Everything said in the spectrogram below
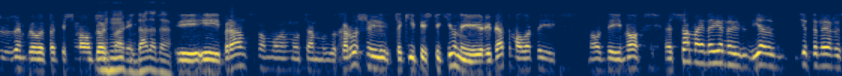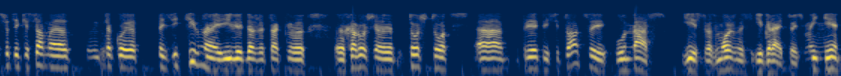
Земгала, молодой Мгм, парень. Да-да-да. И, и Бранц, по-моему, там хорошие такие перспективные ребята молодые, молодые. Но э, самое, наверное, я где-то, наверное, все-таки самое э, такое позитивное или даже так э, хорошее то, что э, при этой ситуации у нас есть возможность играть. То есть мы не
